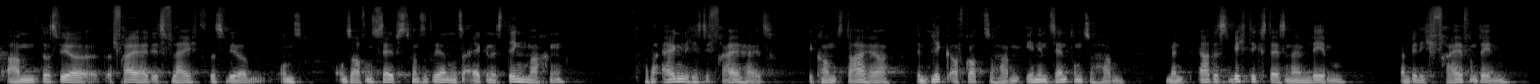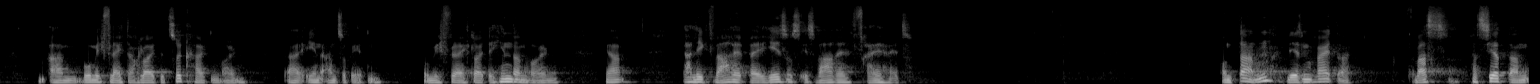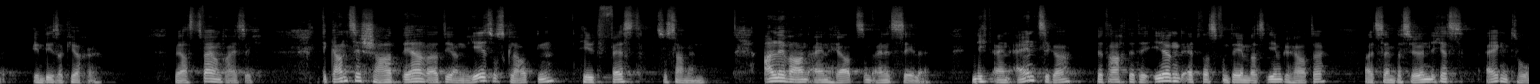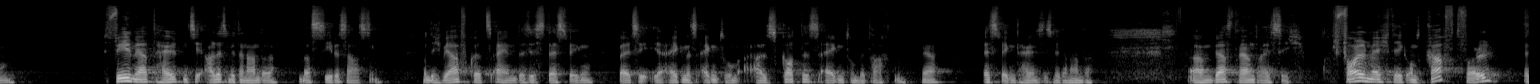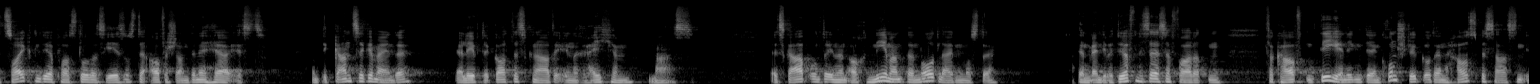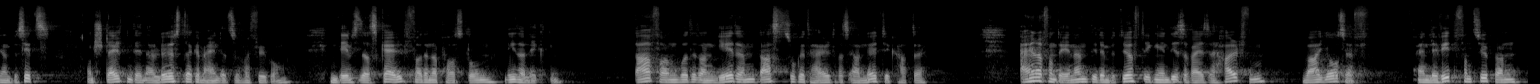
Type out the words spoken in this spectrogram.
ähm, dass wir, Freiheit ist vielleicht, dass wir uns, uns auf uns selbst konzentrieren, unser eigenes Ding machen. Aber eigentlich ist die Freiheit, die kommt daher, den Blick auf Gott zu haben, ihn im Zentrum zu haben. wenn er das Wichtigste ist in meinem Leben, dann bin ich frei von dem, ähm, wo mich vielleicht auch Leute zurückhalten wollen äh, ihn anzubeten, wo mich vielleicht Leute hindern wollen. Ja, da liegt wahre, bei Jesus ist wahre Freiheit. Und dann lesen wir weiter. Was passiert dann in dieser Kirche? Vers 32. Die ganze Schar derer, die an Jesus glaubten, hielt fest zusammen. Alle waren ein Herz und eine Seele. Nicht ein einziger betrachtete irgendetwas von dem, was ihm gehörte, als sein persönliches Eigentum. Vielmehr teilten sie alles miteinander, was sie besaßen. Und ich werfe kurz ein, das ist deswegen, weil sie ihr eigenes Eigentum als Gottes Eigentum betrachten. Ja, deswegen teilen sie es miteinander. Ähm, Vers 33. Vollmächtig und kraftvoll bezeugten die Apostel, dass Jesus der auferstandene Herr ist. Und die ganze Gemeinde erlebte Gottes Gnade in reichem Maß. Es gab unter ihnen auch niemand, der Not leiden musste. Denn wenn die Bedürfnisse es erforderten, verkauften diejenigen, die ein Grundstück oder ein Haus besaßen, ihren Besitz und stellten den Erlös der Gemeinde zur Verfügung, indem sie das Geld vor den Aposteln niederlegten. Davon wurde dann jedem das zugeteilt, was er nötig hatte. Einer von denen, die den Bedürftigen in dieser Weise halfen, war Josef, ein Levit von Zypern,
